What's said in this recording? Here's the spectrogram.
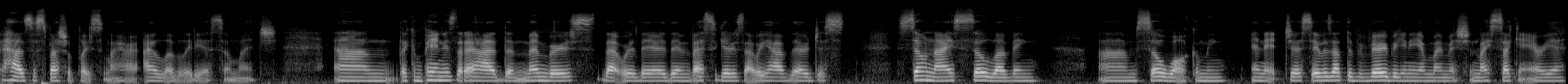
has a special place in my heart. I love Leiria so much. Um, the companions that I had, the members that were there, the investigators that we have there, just so nice, so loving, um, so welcoming. And it just, it was at the very beginning of my mission, my second area,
